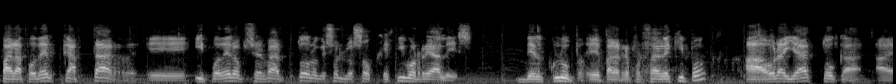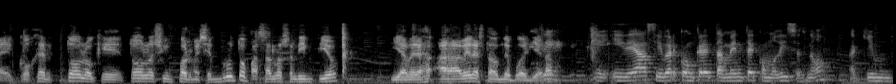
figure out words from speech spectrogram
para poder captar y poder observar todo lo que son los objetivos reales del club para reforzar el equipo Ahora ya toca eh, coger todo lo que, todos los informes en bruto, pasarlos a limpio y a ver, a ver hasta dónde pueden llegar. Sí, ideas y ver concretamente, como dices, ¿no? A quién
